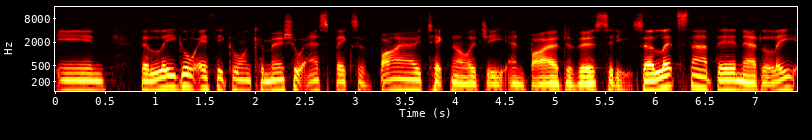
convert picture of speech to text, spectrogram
in the legal, ethical, and commercial aspects of biotechnology and biodiversity. So let's start there, Natalie.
